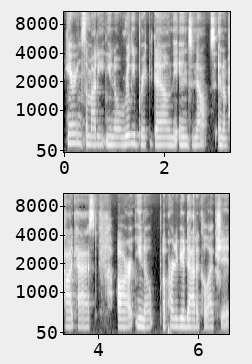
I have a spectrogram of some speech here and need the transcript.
Hearing somebody, you know, really break down the ins and outs in a podcast are, you know, a part of your data collection.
